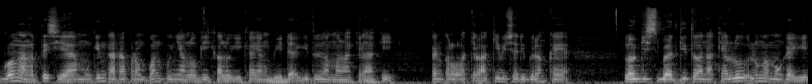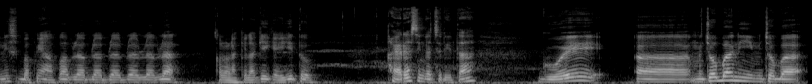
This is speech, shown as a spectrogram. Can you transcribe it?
gue nggak ngerti sih ya mungkin karena perempuan punya logika logika yang beda gitu sama laki-laki. Kan kalau laki-laki bisa dibilang kayak logis banget gitu anaknya lu lu ngomong kayak gini sebabnya apa bla bla bla bla bla bla. Kalau laki-laki kayak gitu. Akhirnya singkat cerita gue uh, mencoba nih mencoba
